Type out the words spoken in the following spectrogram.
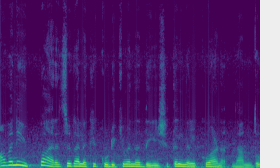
അവനെ ഇപ്പോൾ അരച്ചു കലക്കി കുടിക്കുമെന്ന ദേഷ്യത്തിൽ നിൽക്കുവാണ് നന്ദു.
